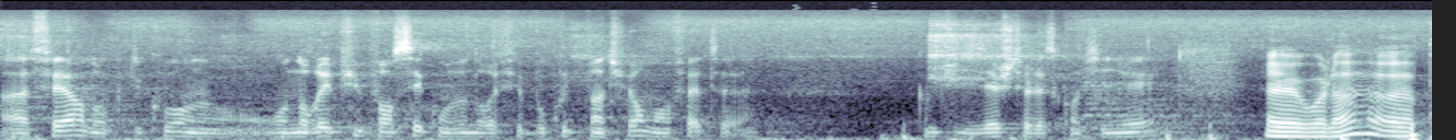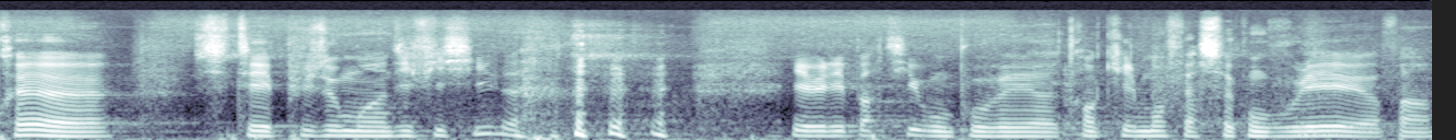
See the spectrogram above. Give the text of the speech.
à, à faire, donc du coup on, on aurait pu penser qu'on aurait fait beaucoup de peinture, mais en fait, euh, comme tu disais, je te laisse continuer. Euh, voilà, euh, après euh, c'était plus ou moins difficile. Il y avait les parties où on pouvait euh, tranquillement faire ce qu'on voulait, euh, enfin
